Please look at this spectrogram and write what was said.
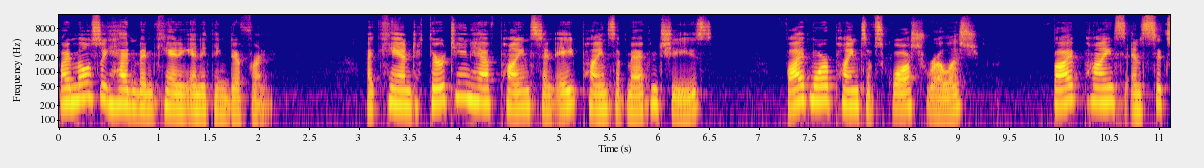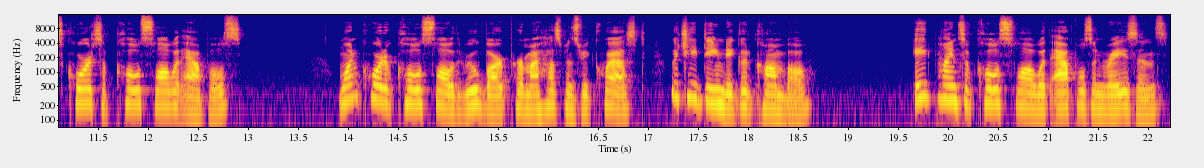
But I mostly hadn't been canning anything different. I canned 13 half pints and 8 pints of mac and cheese, 5 more pints of squash relish, 5 pints and 6 quarts of coleslaw with apples, 1 quart of coleslaw with rhubarb per my husband's request, which he deemed a good combo, 8 pints of coleslaw with apples and raisins,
